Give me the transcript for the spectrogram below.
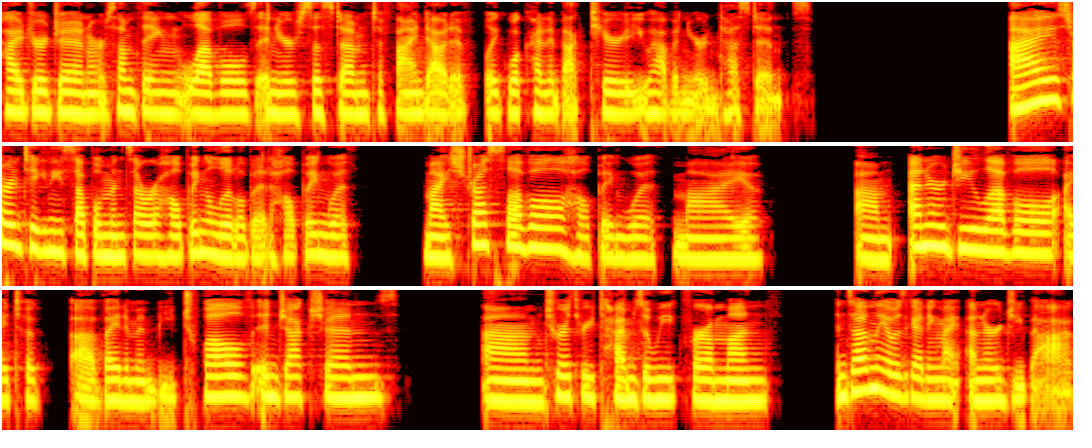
hydrogen or something levels in your system to find out if like what kind of bacteria you have in your intestines. I started taking these supplements that were helping a little bit, helping with my stress level, helping with my um, energy level. I took uh, vitamin B12 injections um, two or three times a week for a month. And suddenly I was getting my energy back,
